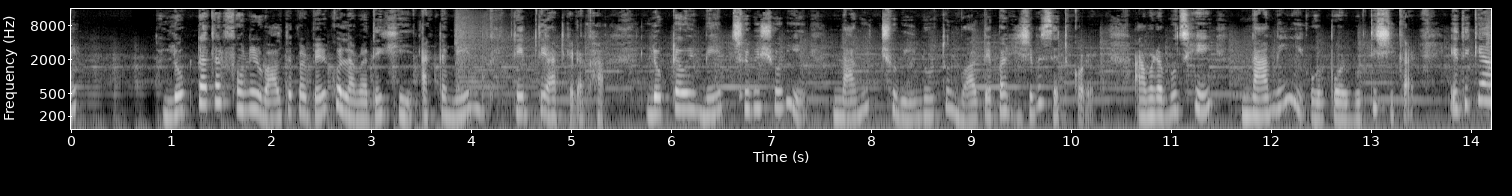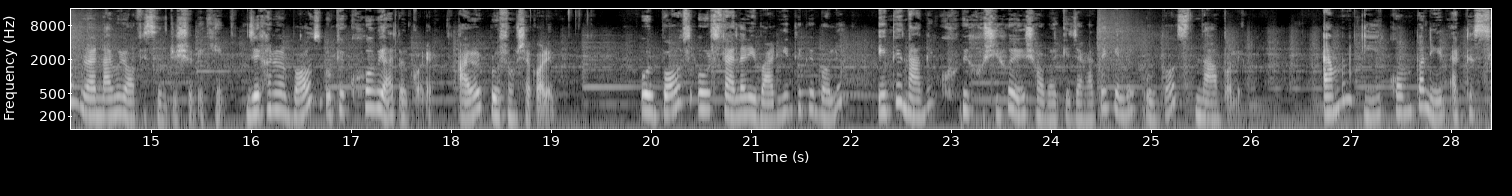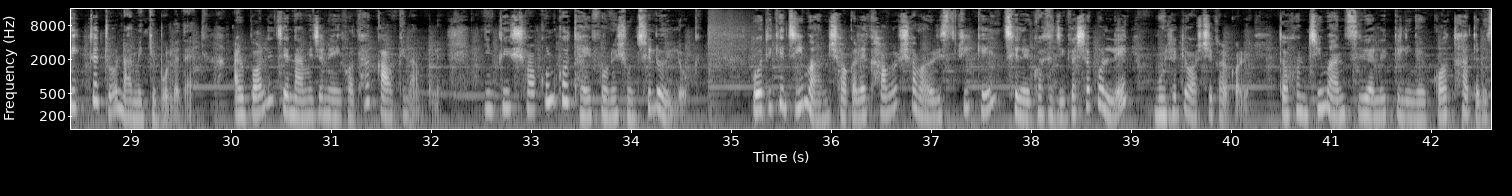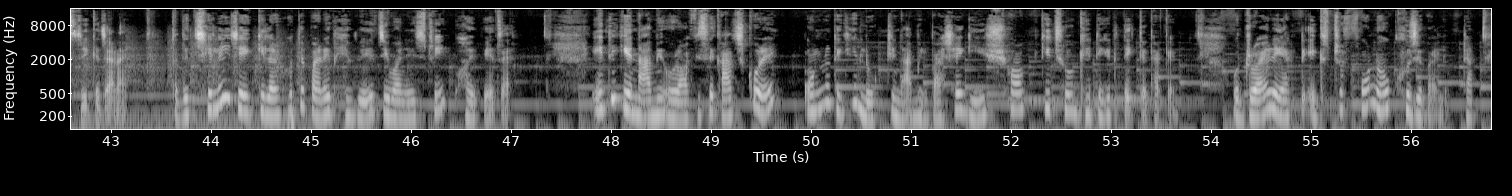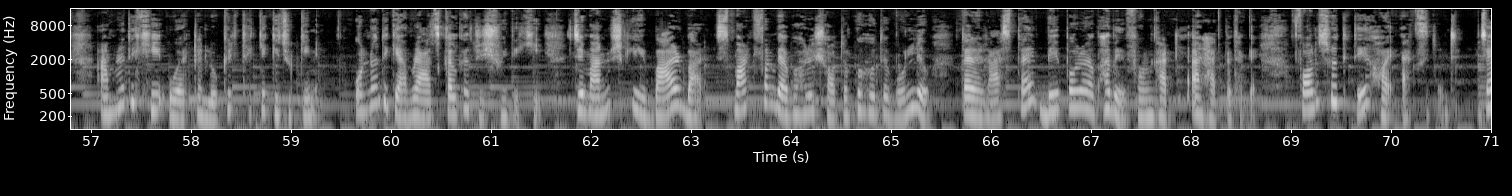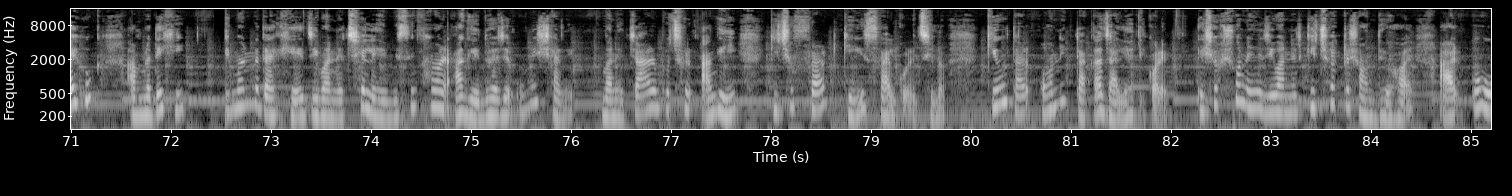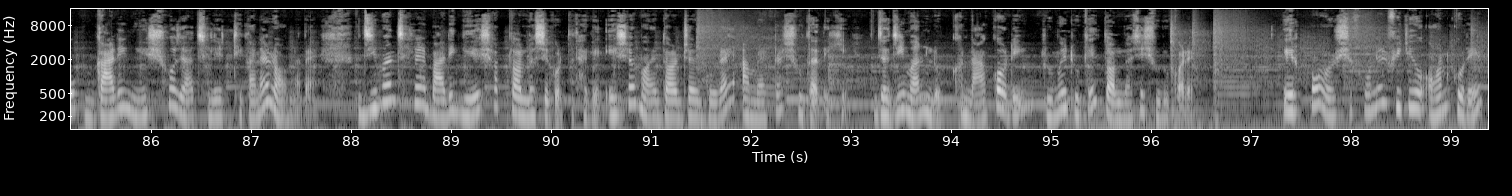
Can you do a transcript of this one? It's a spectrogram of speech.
লোকটা তার ফোনের ওয়ালপেপার বের করলে আমরা দেখি একটা মেয়ের মুখে টেপ দিয়ে আটকে রাখা। লোকটা ওই মেয়ের ছবি সরিয়ে নামির ছবি নতুন ওয়ালপেপার হিসেবে সেট করে। আমরা বুঝি নামিই ওর পরবর্তী শিকার। এদিকে আমরা নামের অফিসের দৃশ্য দেখি, যেখানে ওর বস ওকে খুবই আদর করে আর ওর প্রশংসা করে। ওর বস ওর স্যালারি বাড়িয়ে দেবে বলে, এতে নামে খুবই খুশি হয়ে সবাইকে জানাতে গেলে ওর বস না বলে। এমনকি কোম্পানির একটা সিক্রেটও নামিকে বলে দেয়। আর বলে যে নামি যেন এই কথা কাউকে না বলে। কিন্তু এই সকল কথাই ফোনে শুনছিল ওই লোক। ওদিকে জিমান সকালে খাওয়ার সময় ওর স্ত্রীকে ছেলের কথা জিজ্ঞাসা করলে মহিলাটি অস্বীকার করে। তখন জিমান সিরিয়ালের কিলিং এর কথা তার স্ত্রীকে জানায়। তাদের ছেলেই যে কিলার হতে পারে ভেবে জিমানের স্ত্রী ভয় পেয়ে যায়। এদিকে নামি ওর অফিসে কাজ করে অন্যদিকে লোকটি নামির বাসায় গিয়ে সব কিছু ঘেটে ঘেটে দেখতে থাকে। ও ড্রয়ারে একটা এক্সট্রা ফোনও খুঁজে পায় লোকটা। আমরা দেখি ও একটা লোকের থেকে কিছু কিনে। অন্যদিকে আমরা আজকালকার দৃশ্যই দেখি যে মানুষকে বারবার স্মার্টফোন ব্যবহারে সতর্ক হতে বললেও তারা রাস্তায় বেপরোয়াভাবে ফোন ঘাটে আর হাঁটতে থাকে। ফলশ্রুতিতে হয় অ্যাক্সিডেন্ট যাই হোক, আমরা দেখি জীবনটা দেখে জীবনের ছেলে মিসিং হওয়ার আগে দু হাজার উনিশ সালে মানে চার বছর আগেই কিছু ফ্রড কেস ফাইল করেছিল। কেউ তার অনেক টাকা জালিয়াতি করে। এসব শুনে জীবনের কিছু একটা সন্দেহ হয় আর ও গাড়ি নিয়ে সোজা ছেলের ঠিকানায় রওনা দেয়। জীবন ছেলের বাড়ি গিয়ে সব তল্লাশি করতে থাকে। এ সময় দরজার গোড়ায় আমরা একটা সুতা দেখি, যা জীবন লক্ষ্য না করেই রুমে ঢুকে তল্লাশি শুরু করে। এরপর সে ফোনের ভিডিও অন করে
